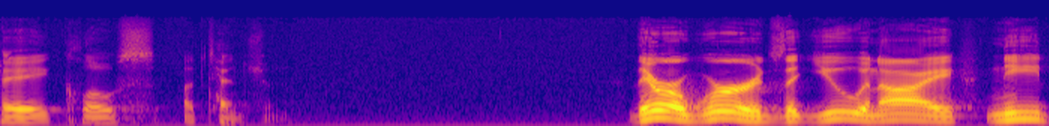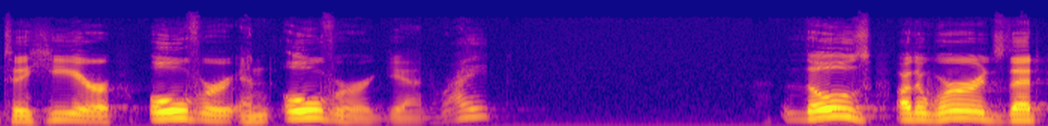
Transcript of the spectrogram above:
pay close attention. There are words that you and I need to hear over and over again, right? Those are the words that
